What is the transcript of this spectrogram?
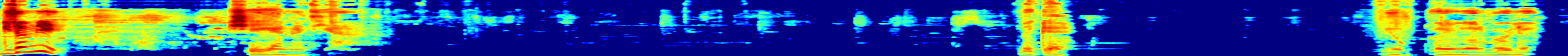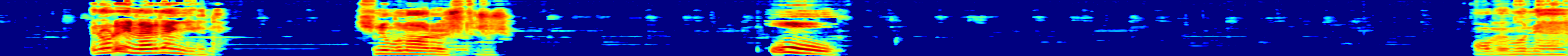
Gizemli. Bir şey gelmedi ya. Bekle. Yok görevler böyle. Ben oraya nereden girdim? Şimdi bunu araştıracağım. Oo. Abi bu ne?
